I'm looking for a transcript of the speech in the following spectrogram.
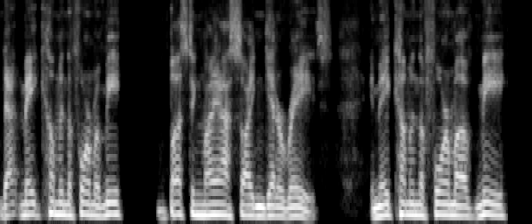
That may come in the form of me busting my ass so I can get a raise. It may come in the form of me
